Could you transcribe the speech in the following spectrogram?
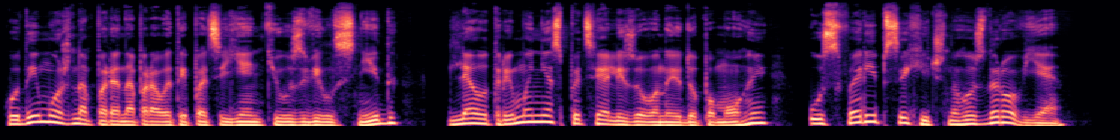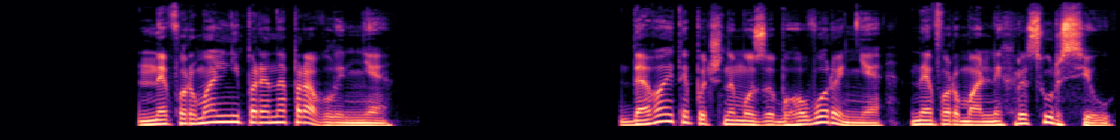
куди можна перенаправити пацієнтів з ВІЛ-СНІД для отримання спеціалізованої допомоги у сфері психічного здоров'я. Неформальні перенаправлення Давайте почнемо з обговорення неформальних ресурсів.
